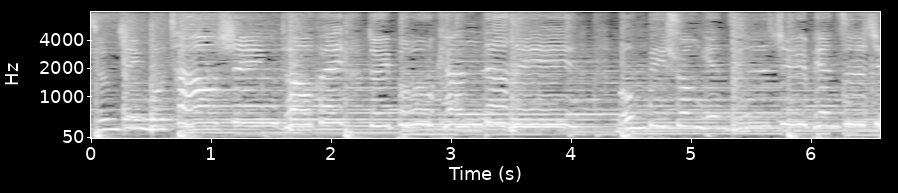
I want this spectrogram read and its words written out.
曾经我掏心掏肺对不堪的你，蒙蔽双眼自己骗自己，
